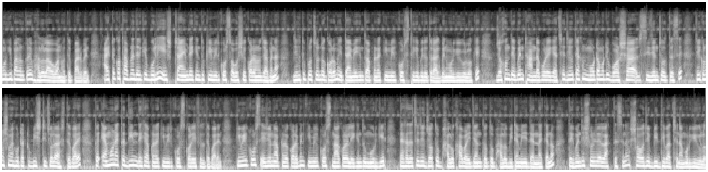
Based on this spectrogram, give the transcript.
মুরগি পালন করে ভালো লাভবান হতে পারবেন। আরেকটা কথা আপনাদেরকে বলি, এই টাইমটা কিন্তু ক্রিমির কোর্স অবশ্যই করানো যাবে না। যেহেতু প্রচণ্ড গরম, এই টাইমে কিন্তু আপনারা ক্রিমির কোর্স থেকে বিরত রাখবেন মুরগিগুলোকে। যখন দেখবেন ঠান্ডা পড়ে গেছে, যেহেতু এখন মোটামুটি বর্ষা সিজন চলতেছে, যে কোনো সময় হুটার একটু বৃষ্টি চলে আসতে পারে। তো এমন একটা দিন দেখে আপনারা কিমির কোর্স করিয়ে ফেলতে পারেন। কিমির কোর্স এই জন্য আপনারা করাবেন, কিমির কোর্স না করালে কিন্তু মুরগির দেখা যাচ্ছে যে যত ভালো খাবারই যান তত ভালো ভিটামিনই দেন না কেন, দেখবেন যে শরীরে লাগতেছে না, সহজে বৃদ্ধি পাচ্ছে না মুরগিগুলো।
